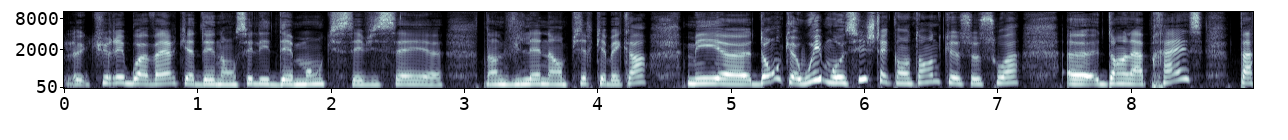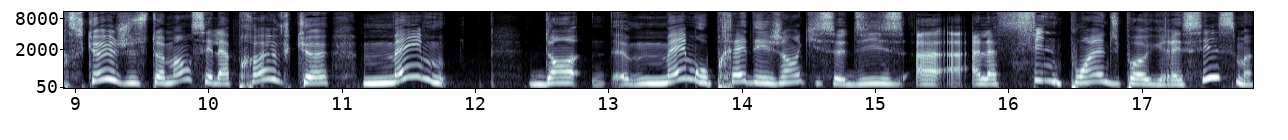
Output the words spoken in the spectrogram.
Le curé Boisvert qui a dénoncé les démons qui sévissaient euh, dans le vilain empire québécois. Mais euh, donc, oui, moi aussi, j'étais contente que ce soit dans la presse parce que, justement, c'est la preuve que même dans, même auprès des gens qui se disent à, la fine pointe du progressisme,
